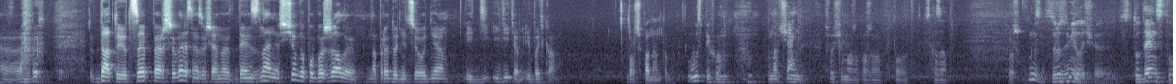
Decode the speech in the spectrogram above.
Е, Датою це 1 вересня, звичайно, День знання. Що ви побажали напередодні цього дня і дітям, і батькам? Прошу, пане Антоне. Успіху в навчанні. Що ще можна сказати? Прошу. Ну, зрозуміло, що студентству,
